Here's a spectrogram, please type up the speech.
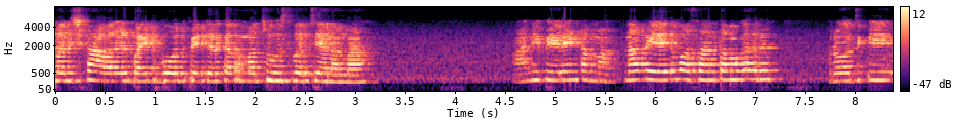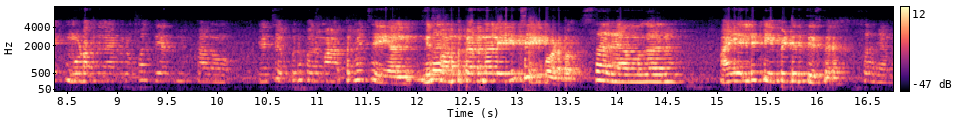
మనిషి కావాలని బయట బోర్డు పెట్టారు కదమ్మా చూసి వచ్చానమ్మా ఆ, నీ పేరేంటమ్మా? నా పేరు వసంతమ్మ గారు. రోజుకి మూడు వందల యాభై రూపాయలు జీతం ఇస్తాను. నేను చెప్పిన పని మాత్రమే చేయాలి. నీ సొంత పెత్తనాలు ఏవి చేయకూడదు. సరే అమ్మగారు. ఆ వెళ్ళి టీ పెట్టేసి తీసుకురా సరే అమ్మ.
